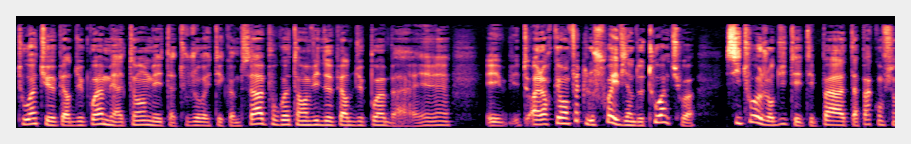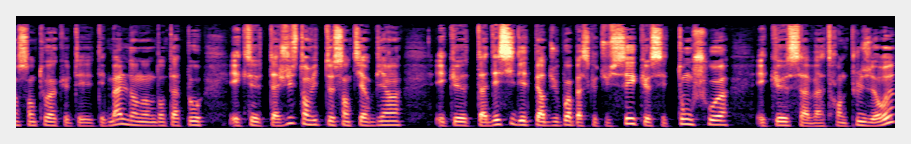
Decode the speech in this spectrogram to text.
toi, tu veux perdre du poids, mais attends, mais t'as toujours été comme ça. Pourquoi t'as envie de perdre du poids? Bah, et, alors qu'en fait, le choix, il vient de toi, tu vois. Si toi aujourd'hui t'es pas, t'as pas confiance en toi, que t'es es mal dans, ta peau et que t'as juste envie de te sentir bien et que t'as décidé de perdre du poids parce que tu sais que c'est ton choix et que ça va te rendre plus heureux,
